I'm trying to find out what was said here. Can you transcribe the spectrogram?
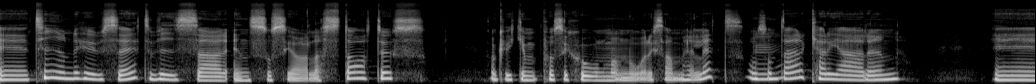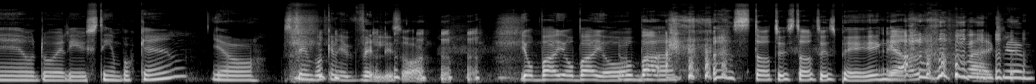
Eh, tionde huset visar en sociala status och vilken position man når i samhället och Mm. sånt där. Karriären. Eh, och då är det ju stenbocken. Ja. Stenbocken är väldigt så. Jobba, jobba, jobba. status, status, pengar. Ja, verkligen.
